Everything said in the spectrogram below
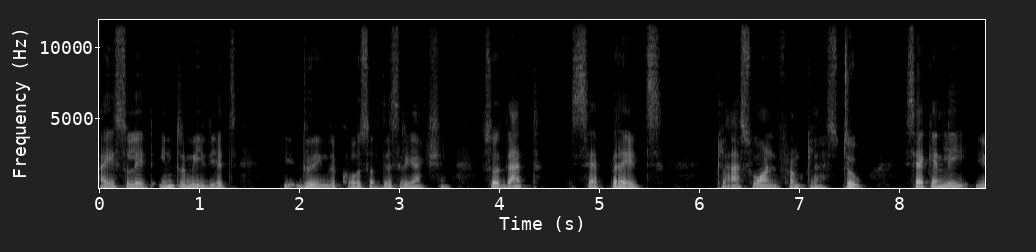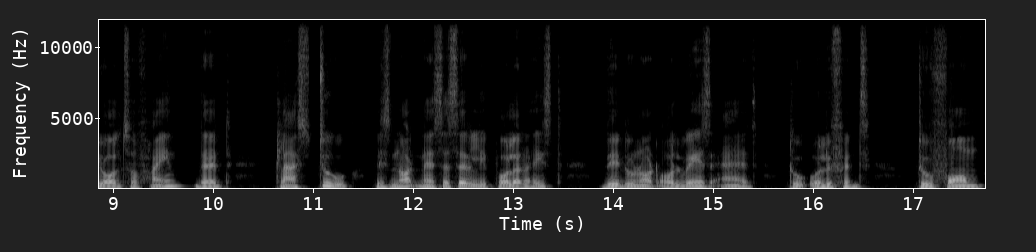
isolate intermediates during the course of this reaction. So, that separates class 1 from class 2. Secondly, you also find that class 2 is not necessarily polarized. They do not always add to olefins to form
